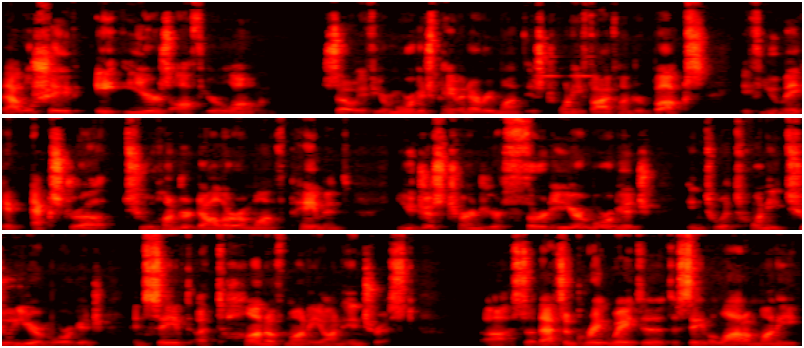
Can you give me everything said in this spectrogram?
that will shave eight years off your loan. So if your mortgage payment every month is twenty five hundred bucks, if you make an extra two hundred dollar a month payment, you just turned your thirty year mortgage into a twenty two year mortgage and saved a ton of money on interest. Uh, so that's a great way to, to save a lot of money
